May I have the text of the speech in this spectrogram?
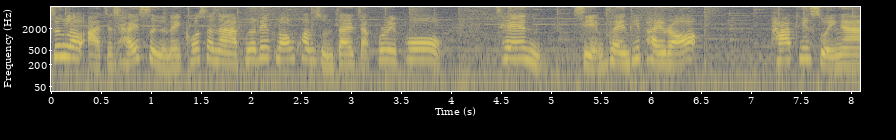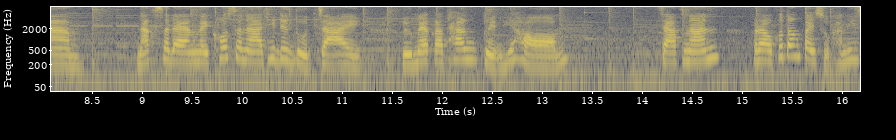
ซึ่งเราอาจจะใช้สื่อในโฆษณาเพื่อเรียกร้องความสนใจจากผู้บริโภค เช่น เสียงเพลงที่ไพเราะ ภาพที่สวยงาม นักแสดงในโฆษณาที่ดึงดูดใจ หรือแม้กระทั่งกลิ่นที่หอม จากนั้นเราก็ต้องไปสู่ขั้นที่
